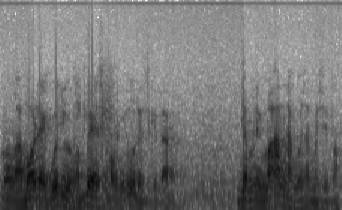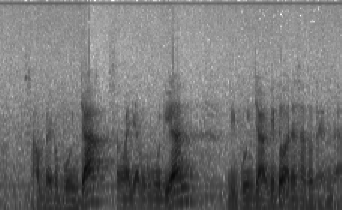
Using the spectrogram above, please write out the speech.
mau nggak mau deh gue juga ngebes waktu itu udah sekitar jam limaan lah gue sampai situ sampai ke puncak setengah jam kemudian di puncak itu ada satu tenda.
